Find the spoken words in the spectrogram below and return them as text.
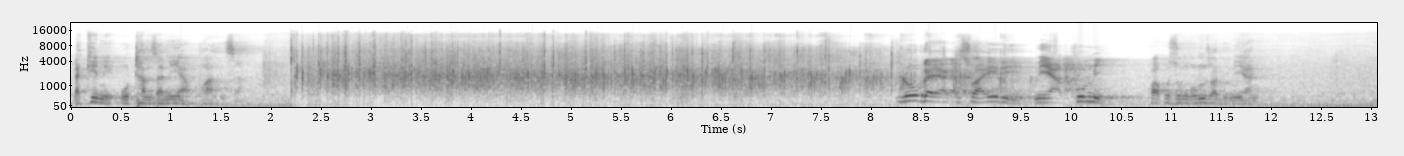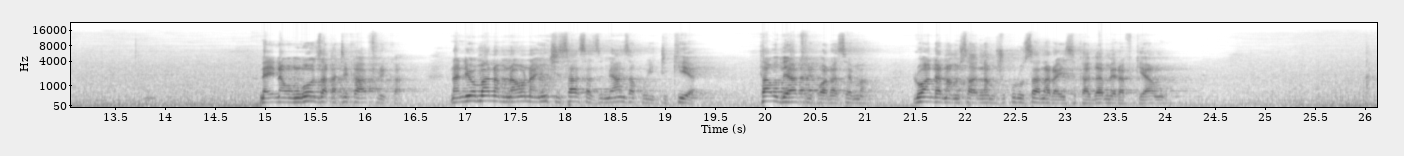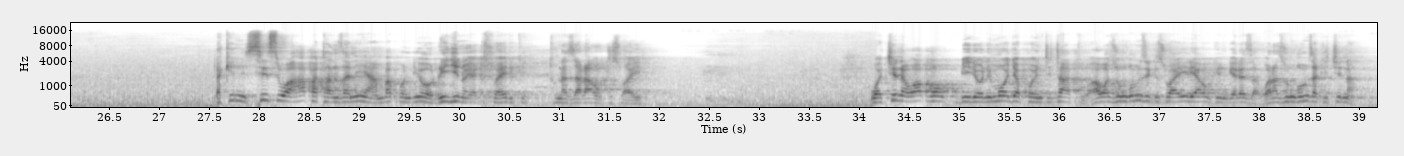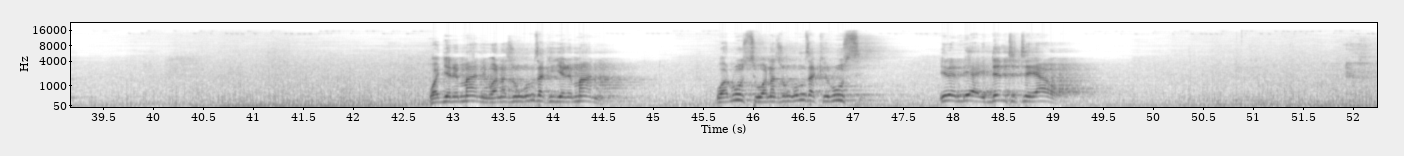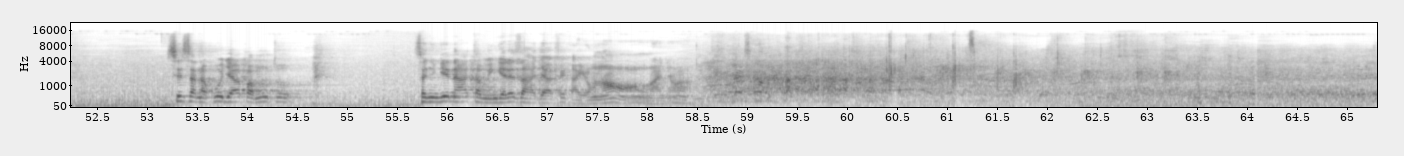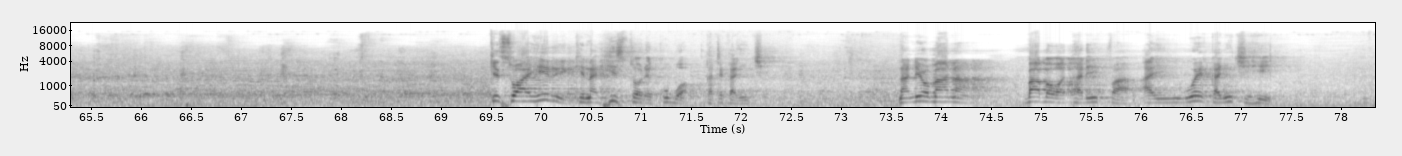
lakini Utanzania kwanza. Lugha ya Kiswahili ni ya kumi kwa kuzungumzwa duniani na inaongoza katika Afrika, na ndio maana mnaona nchi sasa zimeanza kuitikia. South Africa wanasema, Rwanda namshukuru na sana Rais Kagame, rafiki yangu lakini sisi wa hapa Tanzania ambapo ndio original ya Kiswahili tunadharau Kiswahili. Wachina wapo bilioni moja pointi tatu hawazungumzi Kiswahili au Kiingereza, wanazungumza Kichina. Wajerumani wanazungumza Kijerumani, Warusi wanazungumza Kirusi. Ile ndiyo identity yao. Sisi anakuja hapa mtu Sa nyingine hata Uingereza hajafika, you know, unajua. Kiswahili kina history kubwa katika nchi, na ndiyo maana baba wa taifa aiweka nchi hii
